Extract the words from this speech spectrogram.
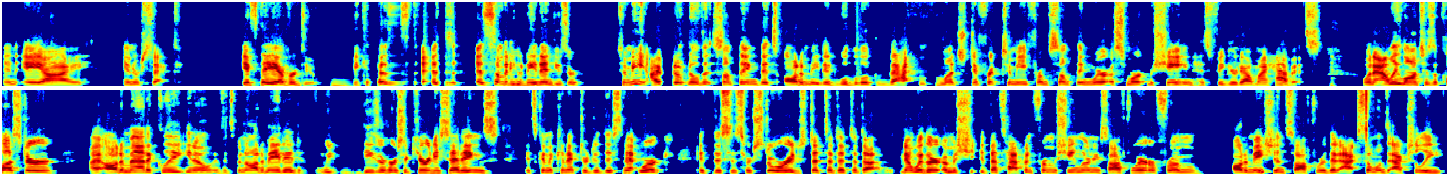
and AI intersect, if they ever do, because as as somebody who'd be an end user, to me, I don't know that something that's automated would look that much different to me from something where a smart machine has figured out my habits. When Ali launches a cluster, I automatically, you know, if it's been automated, we these are her security settings. It's going to connect her to this network. If this is her storage, da da da da da. Now, whether a machine that's happened from machine learning software or from automation software that act, someone's actually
